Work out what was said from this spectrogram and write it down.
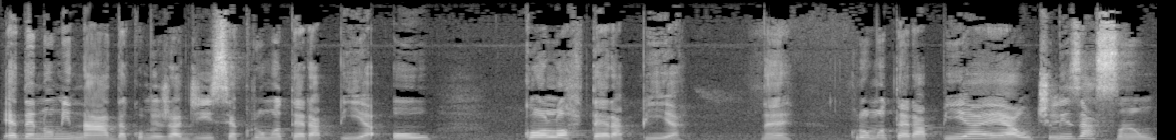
é denominada, como eu já disse, a cromoterapia ou colorterapia, né? Cromoterapia é a utilização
